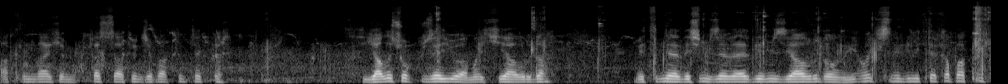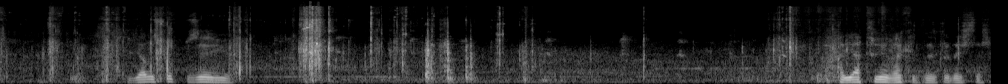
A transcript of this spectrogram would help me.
Aklımdayken birkaç saat önce baktım tekrar. Yalı çok güzel yiyor ama iki yavru da. Metin kardeşimize verdiğimiz yavru da onun. O ikisini birlikte kapattım. Yalı çok güzel yiyor. Yatıyor bakın arkadaşlar.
